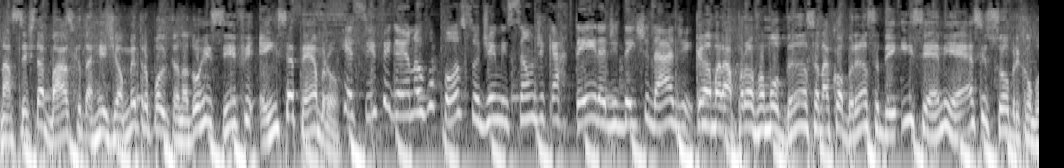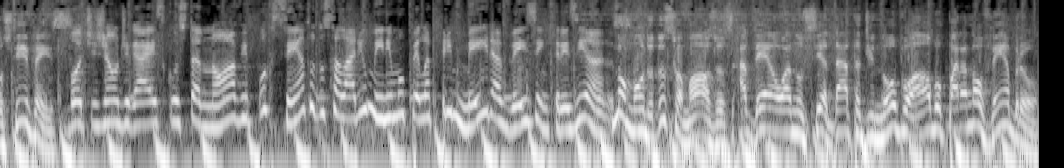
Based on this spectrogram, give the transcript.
na cesta básica da região metropolitana do Recife em setembro. Recife ganha novo posto de emissão de carteira de identidade. Câmara aprova mudança na cobrança de ICMS sobre combustíveis. Botijão de gás custa 9% do salário mínimo pela primeira vez em 13 anos. No mundo dos famosos, Adele anuncia data de novo álbum para novembro.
